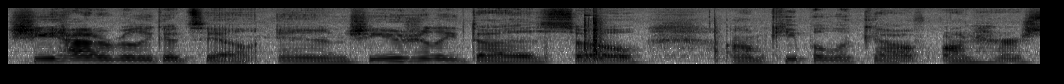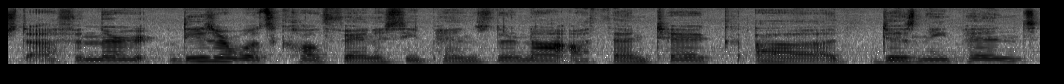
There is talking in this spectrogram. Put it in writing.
she had a really good sale and she usually does, so um, keep a lookout on her stuff. And they're these are what's called fantasy pins. They're not authentic uh, Disney pins,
